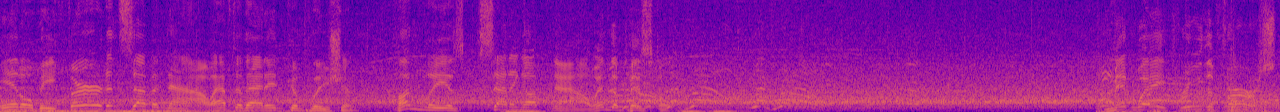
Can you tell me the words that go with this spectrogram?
It'll be third and seven now after that incompletion. Hundley is setting up now in the pistol. Midway through the first.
